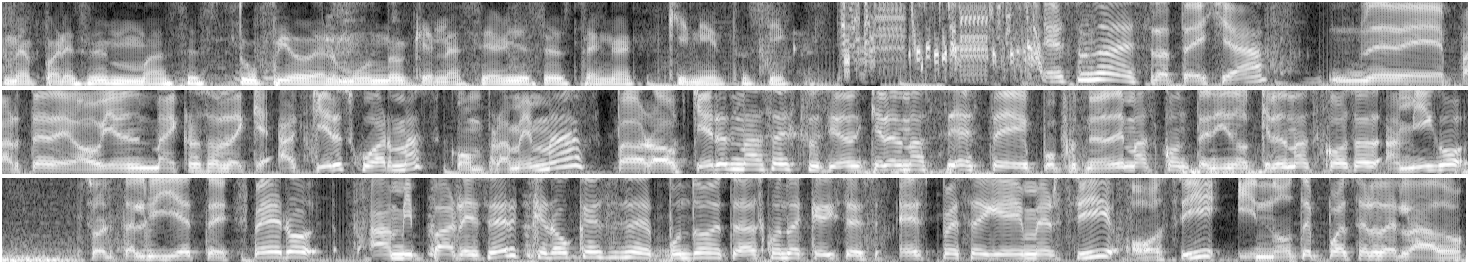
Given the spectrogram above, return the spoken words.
me parece más estúpido del mundo que la Series tenga 500 gigas. Es una estrategia de, parte de obviamente Microsoft de que ah, quieres jugar más, cómprame más. Pero quieres más exclusividad, quieres más este oportunidad de más contenido, quieres más cosas, amigo, suelta el billete. Pero a mi parecer, creo que ese es el punto donde te das cuenta que dices, es PC gamer sí o sí, y no te puede hacer de lado.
